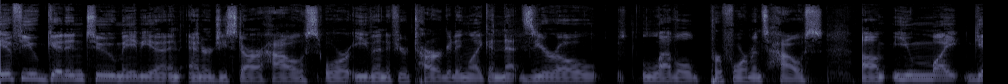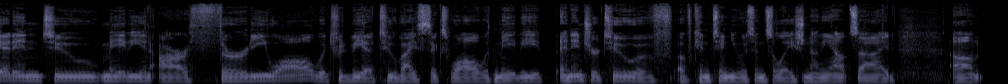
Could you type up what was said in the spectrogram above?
if you get into maybe an Energy Star house, or even if you're targeting like a net zero level performance house, um, you might get into maybe an R30 wall, which would be a two by six wall with maybe an inch or two of, of continuous insulation on the outside. Um,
